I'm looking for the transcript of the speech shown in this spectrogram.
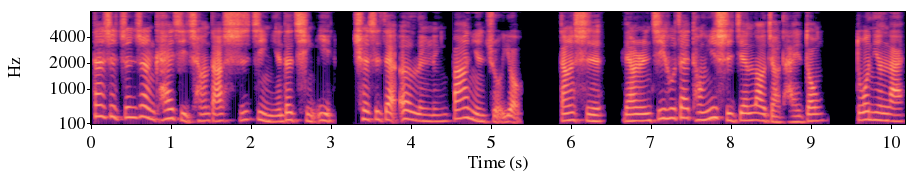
但是真正开启长达十几年的情谊，却是在二零零八年左右。当时，两人几乎在同一时间落脚台东。多年来，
